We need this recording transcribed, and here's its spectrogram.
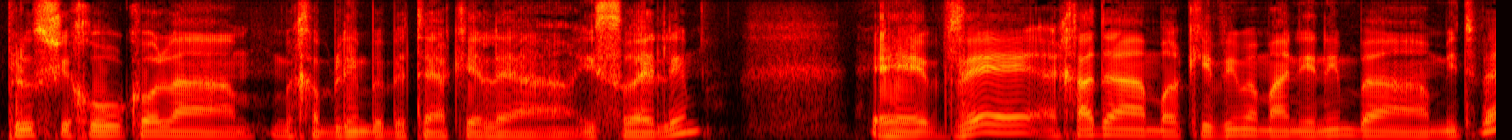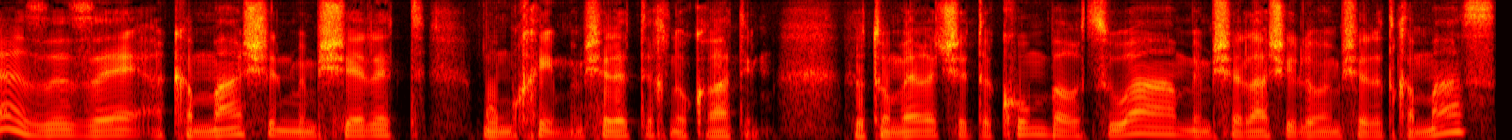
פלוס שחרור כל המחבלים בבתי הכלא הישראלים. אה, ואחד המרכיבים המעניינים במתווה הזה זה הקמה של ממשלת מומחים, ממשלת טכנוקרטים. זאת אומרת שתקום ברצועה ממשלה שהיא לא ממשלת חמאס,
